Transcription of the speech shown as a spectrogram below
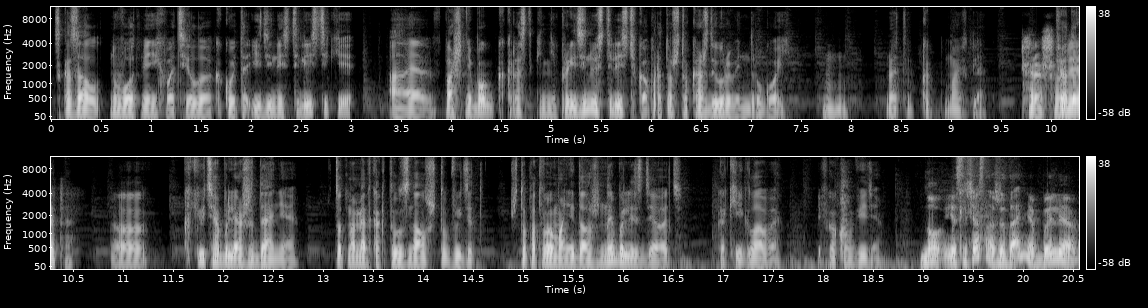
сказал, ну вот, мне не хватило какой-то единой стилистики, а в Башне Бога как раз-таки не про единую стилистику, а про то, что каждый уровень другой. Мгм. Ну, это как мой взгляд. Хорошо Фёдор. ли это? Э, какие у тебя были ожидания тот момент, как ты узнал, что выйдет? Что, по-твоему, они должны были сделать? Какие главы? И в каком виде? Ну, если честно, ожидания были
